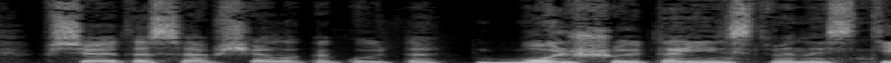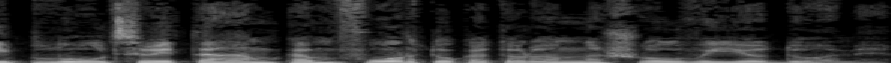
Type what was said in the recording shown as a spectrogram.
— все это сообщало какую-то большую таинственность теплу, цветам, комфорту, который он нашел в ее доме.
